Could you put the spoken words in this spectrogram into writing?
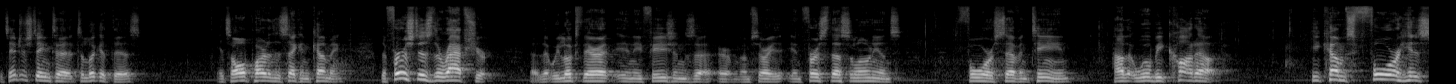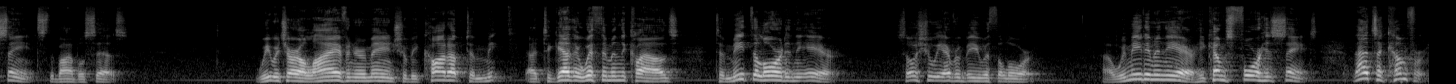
It's interesting to, to look at this. It's all part of the second coming. The first is the rapture uh, that we looked there at in Ephesians, uh, or, I'm sorry, in 1 Thessalonians 4 17, how that we'll be caught up. He comes for his saints, the Bible says. We which are alive and remain shall be caught up to meet, uh, together with them in the clouds to meet the Lord in the air. So shall we ever be with the Lord. Uh, we meet him in the air. He comes for his saints. That's a comfort.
